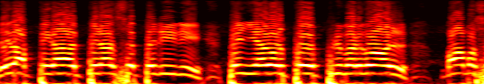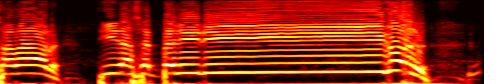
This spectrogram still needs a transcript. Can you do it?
Le va a pegar al penal Cepelini. Peñarol por el primer gol. Vamos a ver. Tira Cepelini. Gol. Gol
